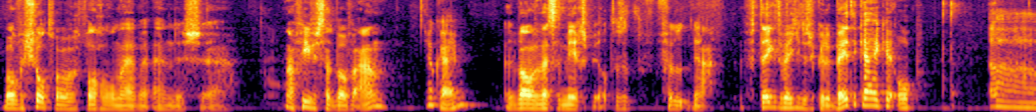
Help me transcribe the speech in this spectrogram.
Boven Shot waar we van gewonnen hebben. En dus, eh nou, FIFA staat bovenaan. Oké. Wel een wedstrijd meer gespeeld. Dus het ja, vertekent een beetje. Dus we kunnen beter kijken op... Oh,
